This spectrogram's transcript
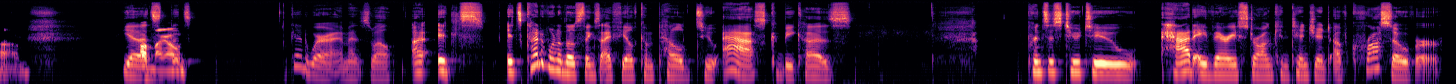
Um, yeah on that's, my own. that's kind of where i am as well I, it's it's kind of one of those things i feel compelled to ask because princess tutu had a very strong contingent of crossover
